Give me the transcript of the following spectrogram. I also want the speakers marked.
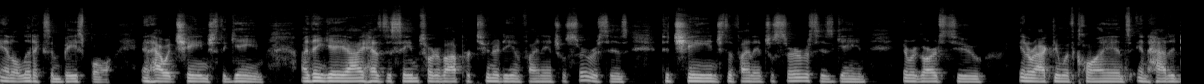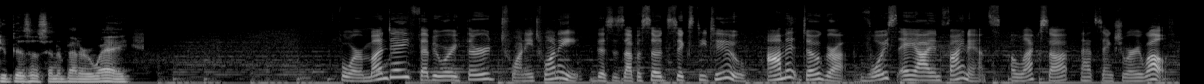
Speaker 1: analytics in baseball and how it changed the game. I think AI has the same sort of opportunity in financial services to change the financial services game in regards to interacting with clients and how to do business in a better way.
Speaker 2: For Monday, February 3rd, 2020, this is episode 62 Amit Dogra, Voice AI in Finance, Alexa at Sanctuary Wealth.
